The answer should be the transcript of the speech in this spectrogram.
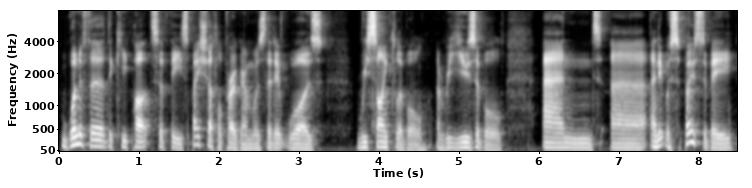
one of the the key parts of the space shuttle program was that it was recyclable and reusable, and uh, and it was supposed to be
